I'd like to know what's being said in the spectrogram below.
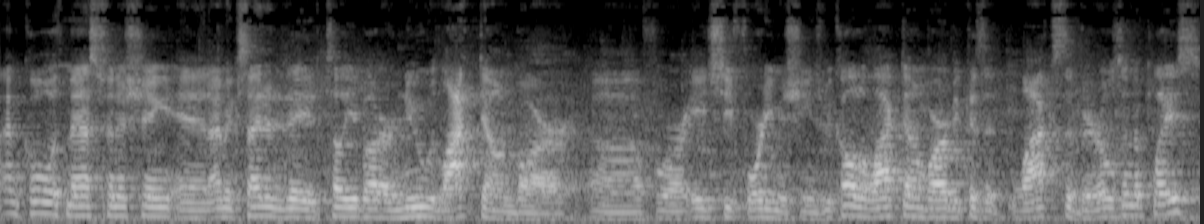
I'm Cole with Mass Finishing and I'm excited today to tell you about our new lockdown bar uh, for our HZ-40 machines. We call it a lockdown bar because it locks the barrels into place.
